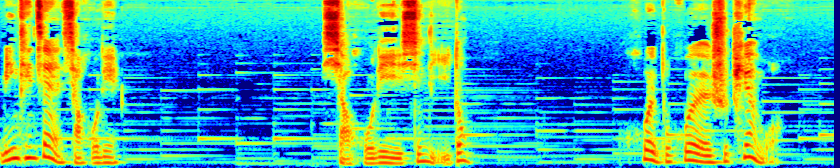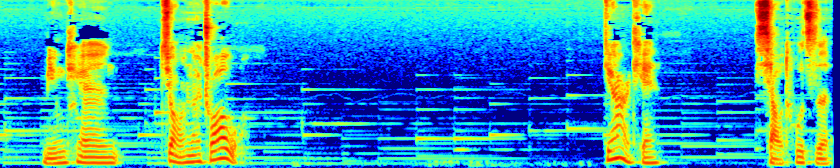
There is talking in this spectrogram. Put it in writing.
明天见，小狐狸。小狐狸心里一动，会不会是骗我？明天叫人来抓我？第二天，小兔子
